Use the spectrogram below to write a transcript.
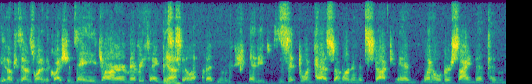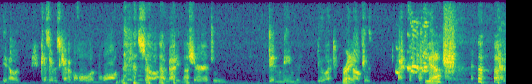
you know, because that was one of the questions: age, arm, everything. Does Yeah. he still have it? And, and he zipped one past someone, and it stuck, and went over, signed it, and you know, because it was kind of a hole in the wall. So I'm not even sure if he didn't mean to do it. Right. You know, Yeah.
